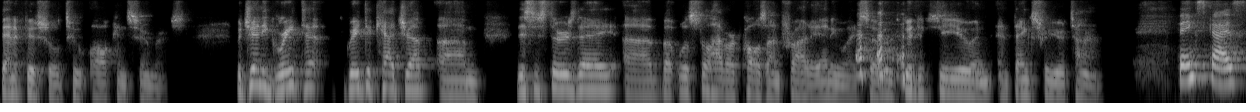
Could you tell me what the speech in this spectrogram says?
beneficial to all consumers. But Jenny, great to great to catch up. Um, this is Thursday, uh, but we'll still have our calls on Friday anyway. So good to see you and, and thanks for your time. Thanks, guys.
